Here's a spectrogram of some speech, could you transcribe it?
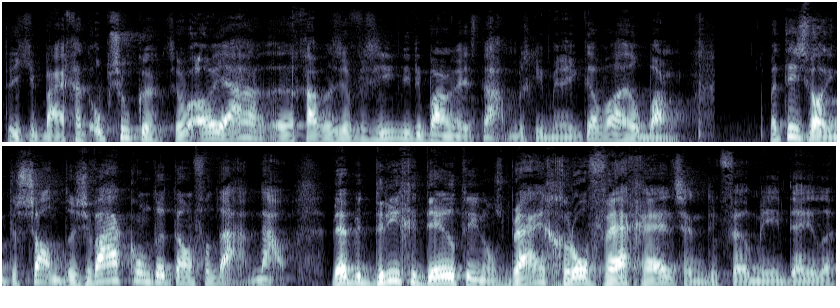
dat je mij gaat opzoeken. Zo, oh ja, uh, gaan we eens even zien wie de bang is. Nou, misschien ben ik dan wel heel bang. Maar het is wel interessant. Dus waar komt het dan vandaan? Nou, we hebben drie gedeelten in ons brein, grofweg. Hè. Er zijn natuurlijk veel meer delen.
